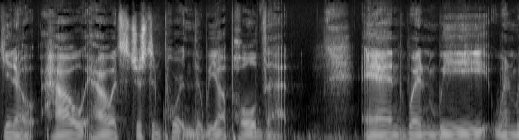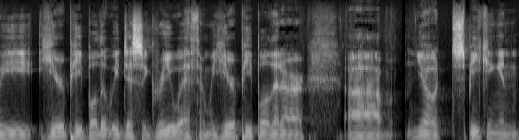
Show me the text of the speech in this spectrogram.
you know how how it's just important that we uphold that and when we when we hear people that we disagree with and we hear people that are um, you know speaking in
